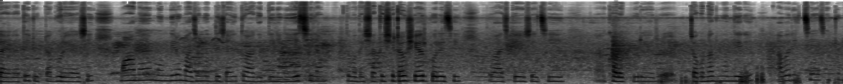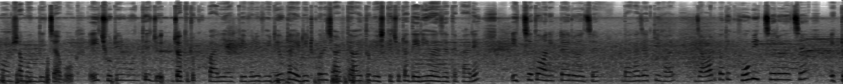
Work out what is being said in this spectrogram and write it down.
জায়গাতেই টুকটাক ঘুরে আসি। মহামায়ার মন্দিরও মাঝে মধ্যে যাই, তো আগের দিনে গিয়েছিলাম। তোমাদের সাথে সেটাও শেয়ার করেছি। তো আজকে এসেছি খড়গপুরের জগন্নাথ মন্দিরে। আবার ইচ্ছে আছে একটু মনসা মন্দির যাব। এই ছুটির মধ্যে যতটুকু পারি আর কি। এবারে ভিডিওটা এডিট করে ছাড়তে হয়তো বেশ কিছুটা দেরি হয়ে যেতে পারে। ইচ্ছে তো অনেকটাই রয়েছে। দেখা যাক কি হয়। যাওয়ার পথে খুব ইচ্ছে রয়েছে, একটু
